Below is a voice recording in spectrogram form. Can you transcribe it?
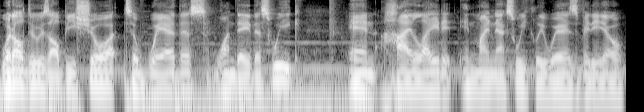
What I'll do is I'll be sure to wear this one day this week and highlight it in my next weekly wears video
